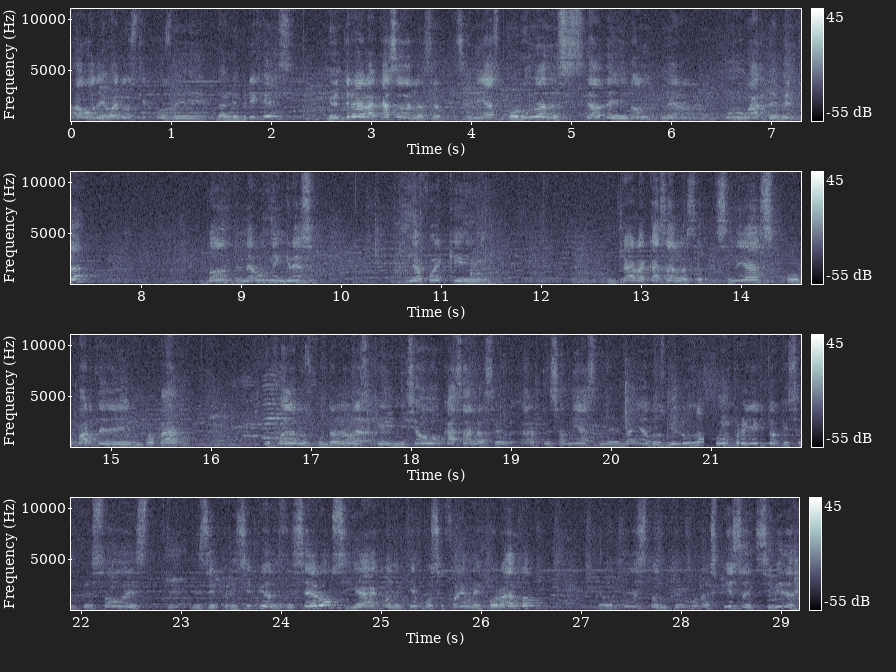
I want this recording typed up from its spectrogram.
hago de varios tipos de, alebrijes. Yo entré a la Casa de las Artesanías por una necesidad de dónde tener un lugar de venta, donde tener un ingreso. Ya fue que entré a la Casa de las Artesanías por parte de mi papá, que fue de los fundadores que inició Casa de las Artesanías en el año 2001. Fue un proyecto que se empezó este, desde el principio, desde ceros, y ya con el tiempo se fue mejorando, y ahorita es donde tenemos las piezas exhibidas.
